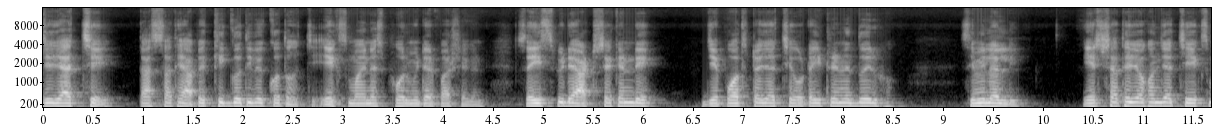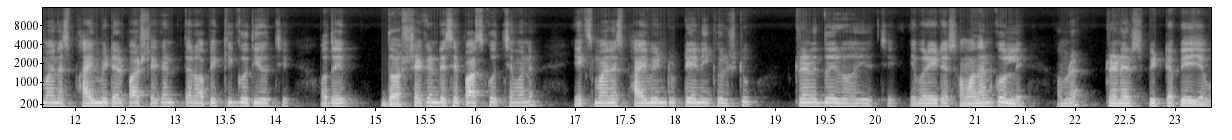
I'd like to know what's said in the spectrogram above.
যে যাচ্ছে, তার সাথে আপেক্ষিক গতিবেগ কত হচ্ছে? X minus four metre per second সেই স্পিডে আট সেকেন্ডে যে পথটা যাচ্ছে, ওটাই ট্রেনের দৈর্ঘ্য। সিমিলারলি এর সাথে যখন যাচ্ছে x minus five metre per second তার আপেক্ষিক গতি হচ্ছে। অতএব দশ সেকেন্ডে সে পাস করছে মানে x minus five into ten equals to ট্রেনের দৈর্ঘ্য হয়ে যাচ্ছে। এবার এটা সমাধান করলে আমরা ট্রেনের স্পিডটা পেয়ে যাব।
